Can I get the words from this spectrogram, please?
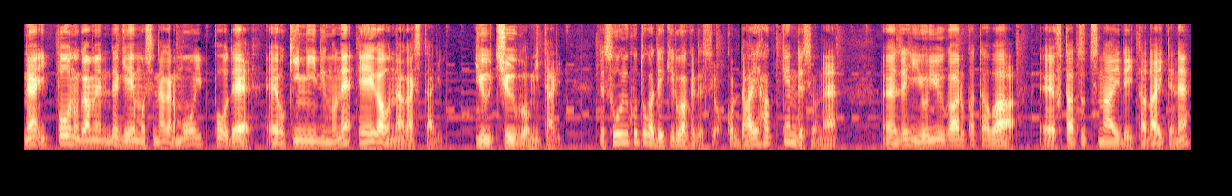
ね、一方の画面でゲームをしながらもう一方で、えー、お気に入りのね映画を流したり YouTube を見たりでそういうことができるわけですよ。これ大発見ですよね。えー、ぜひ余裕がある方は、えー、2つつないでいただいてね、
